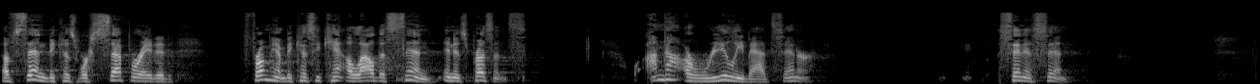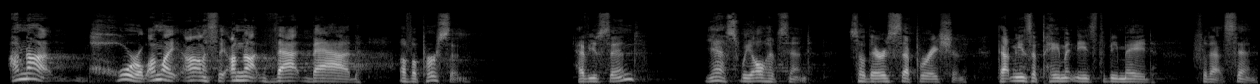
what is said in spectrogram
of sin because we're separated from Him because He can't allow the sin in His presence. Well, I'm not a really bad sinner. Sin is sin. I'm not horrible. I'm like, honestly, I'm not that bad of a person. Have you sinned? Yes, we all have sinned. So there is separation. That means a payment needs to be made for that sin.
